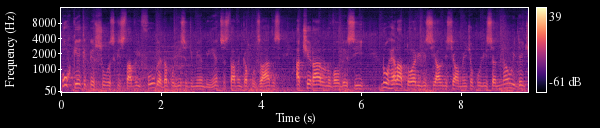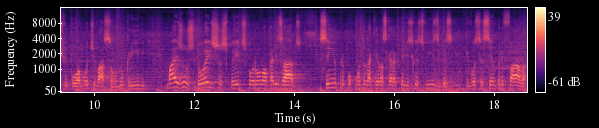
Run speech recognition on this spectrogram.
Por que, que pessoas que estavam em fuga da Polícia de Meio Ambiente estavam encapuzadas, atiraram no Valdeci? No relatório inicial, inicialmente a polícia não identificou a motivação do crime, mas os dois suspeitos foram localizados, sempre por conta daquelas características físicas que você sempre fala,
